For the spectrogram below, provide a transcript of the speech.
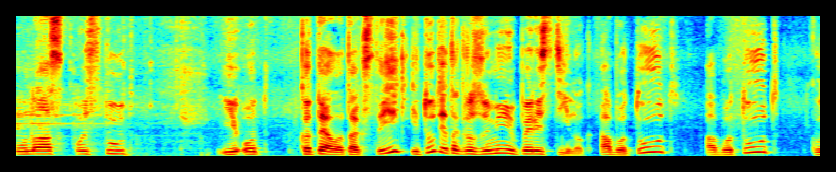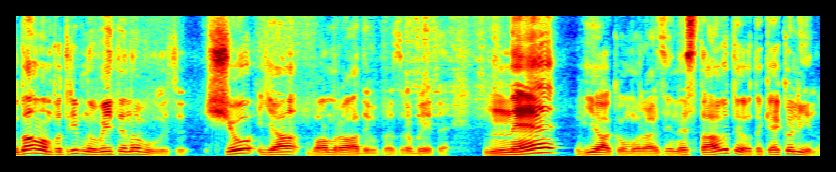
у нас ось тут. І от котел отак стоїть, і тут, я так розумію, перестінок. Або тут, або тут, куди вам потрібно вийти на вулицю. Що я вам радив би зробити? Не в якому разі не ставити отаке коліно.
